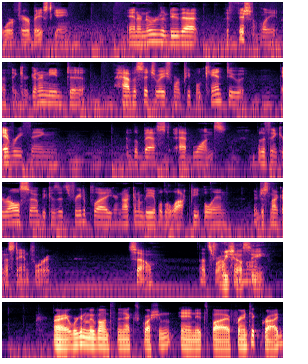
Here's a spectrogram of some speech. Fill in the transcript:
warfare based game. And in order to do that efficiently, I think you're going to need to have a situation where people can't do everything the best at once. But I think you're also, because it's free to play, you're not going to be able to lock people in. They're just not going to stand for it. So, that's where we I'm shall on. see all right, we're gonna move on to the next question, and it's by Frantic Pride.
